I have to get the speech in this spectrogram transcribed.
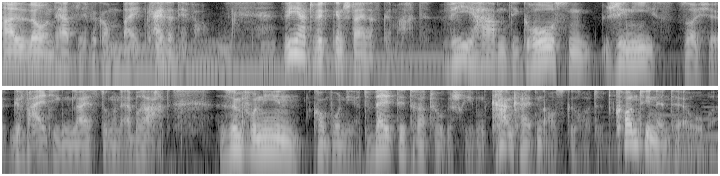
Hallo und herzlich willkommen bei Kaiser TV. Wie hat Wittgenstein das gemacht? Wie haben die großen Genies solche gewaltigen Leistungen erbracht? Symphonien komponiert, Weltliteratur geschrieben, Krankheiten ausgerottet, Kontinente erobert.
